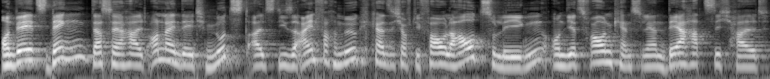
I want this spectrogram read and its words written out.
Und wer jetzt denkt, dass er halt Online-Dating nutzt als diese einfache Möglichkeit, sich auf die faule Haut zu legen und jetzt Frauen kennenzulernen, der hat sich halt,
